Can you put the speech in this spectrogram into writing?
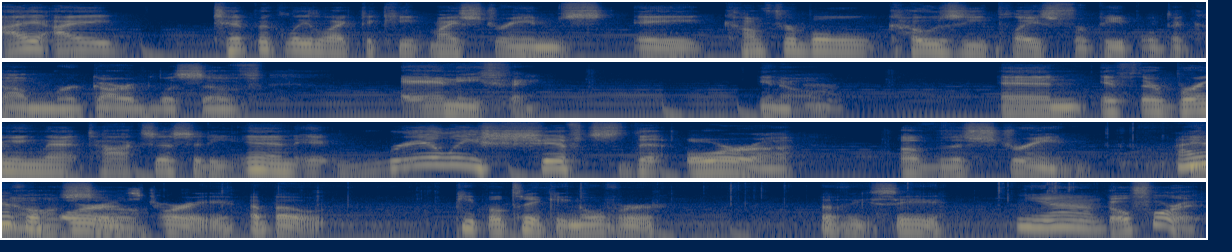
I i typically like to keep my streams a comfortable cozy place for people to come regardless of anything you know? Yeah. and if they're bringing that toxicity in it really shifts the aura of the stream I have know, a horror so- story about people taking over a VC. yeah go for it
